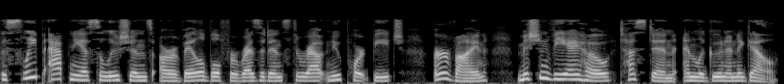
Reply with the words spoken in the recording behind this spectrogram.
The sleep apnea solutions are available for residents throughout Newport Beach, Irvine, Mission Viejo, Tustin, and Laguna Niguel.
